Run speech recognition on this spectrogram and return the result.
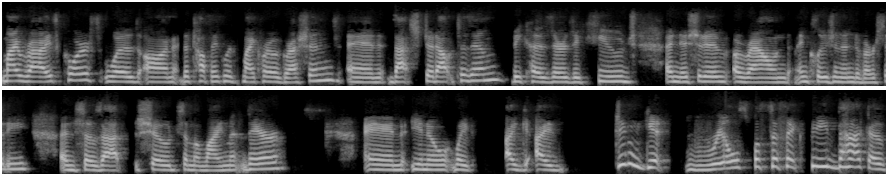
My Rise course was on the topic with microaggressions and that stood out to them because there's a huge initiative around inclusion and diversity. And so that showed some alignment there. And, you know, like I, I didn't get real specific feedback as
